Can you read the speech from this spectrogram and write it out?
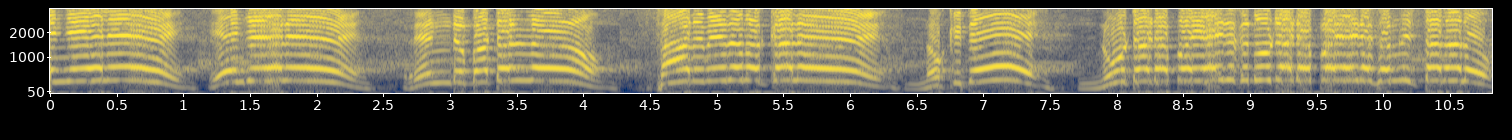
ఏం చేయాలి? ఏం చేయాలి? రెండు బటన్లు. ఫ్యాన్ మీద నొక్కాలి. నొక్కితే నూట డెబ్బై ఐదుకు నూట డెబ్బై ఐదు అసెంబ్లీ స్థానాలు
